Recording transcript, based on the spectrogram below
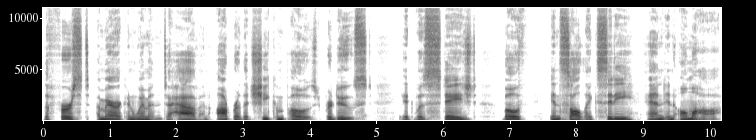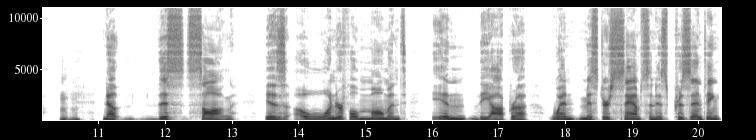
the first American women to have an opera that she composed, produced. It was staged both in Salt Lake City and in Omaha. Mm-hmm. Now, this song is a wonderful moment in the opera when Mr. Sampson is presenting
